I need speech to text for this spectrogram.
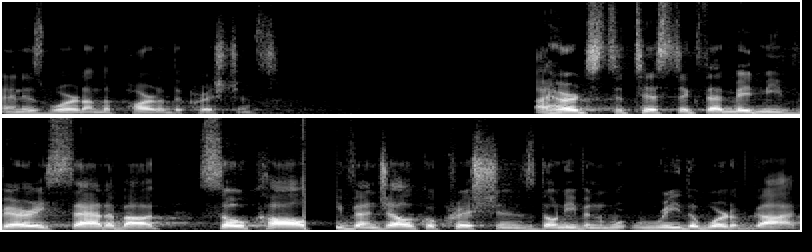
and his word on the part of the Christians. I heard statistics that made me very sad about so called evangelical Christians don't even read the word of God.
